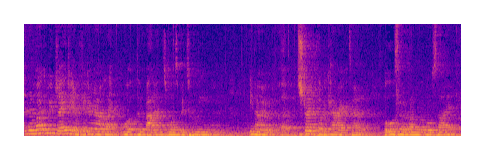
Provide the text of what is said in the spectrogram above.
and then working with JJ and figuring out like what the balance was between, you know, strength of a character, but also a vulnerable side.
